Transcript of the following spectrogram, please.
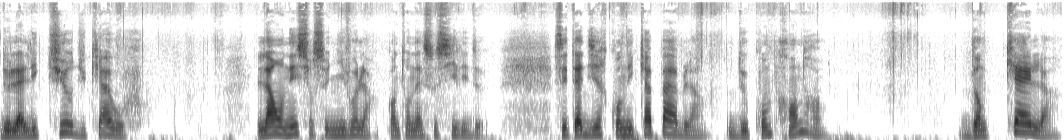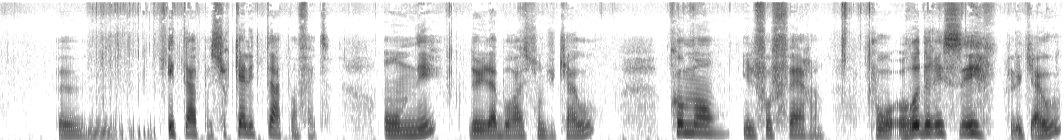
de la lecture du chaos. Là, on est sur ce niveau-là quand on associe les deux. C'est-à-dire qu'on est capable de comprendre dans quelle euh, étape, sur quelle étape en fait, on est de l'élaboration du chaos. Comment il faut faire pour redresser le chaos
